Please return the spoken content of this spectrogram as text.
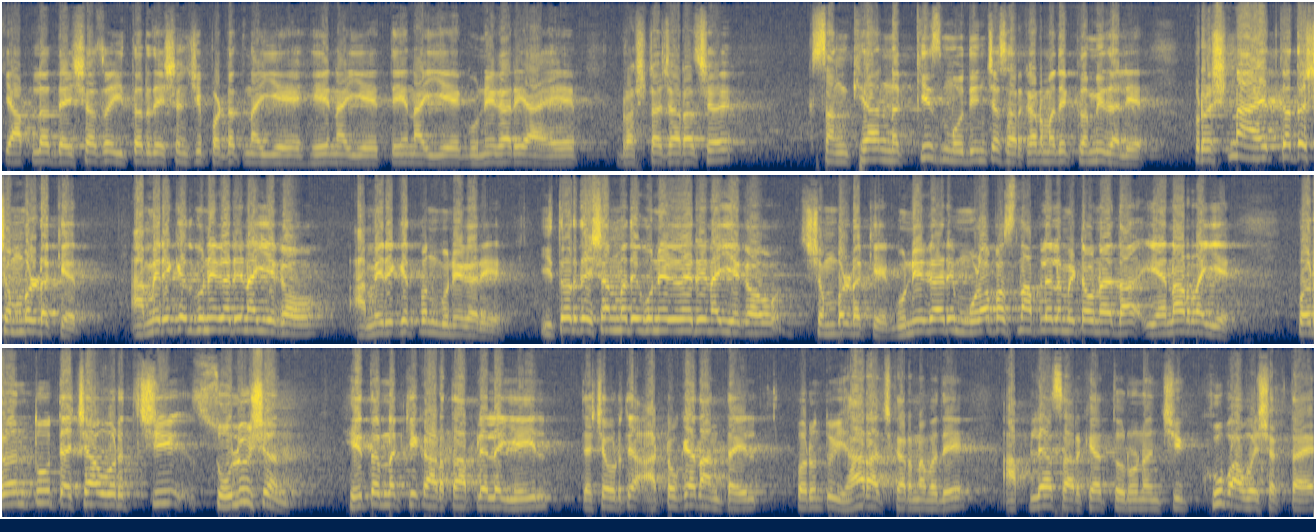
की आपलं देशाचं इतर देशांशी पटत नाही आहे हे नाही आहे ते नाही आहे गुन्हेगारी आहे भ्रष्टाचाराचे संख्या नक्कीच मोदींच्या सरकारमध्ये कमी झाली आहे. प्रश्न आहेत का? तर शंभर टक्के आहेत. अमेरिकेत गुन्हेगारी नाही आहे का हो? अमेरिकेत पण गुन्हेगारी आहे. इतर देशांमध्ये गुन्हेगारी नाही आहे का हो? शंभर टक्के. गुन्हेगारी मुळापासून आपल्याला मिटवण्यात येणार नाही आहे परंतु त्याच्यावरची सोल्युशन हे तर नक्की काढता आपल्याला येईल. त्याच्यावरती आटोक्यात आणता येईल. परंतु ह्या राजकारणामध्ये आपल्यासारख्या तरुणांची खूप आवश्यकता आहे.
